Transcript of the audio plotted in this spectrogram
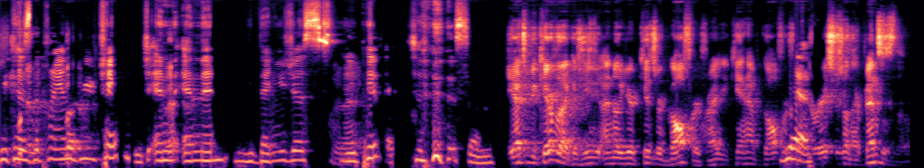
because, the plans do change and and then then you just you pivot so you have to be careful that because I know your kids are golfers right you can't have golfers yes. with erasers on their pencils though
